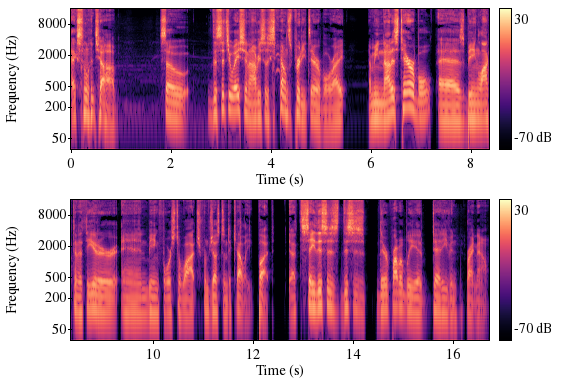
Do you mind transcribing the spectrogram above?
Excellent job. So, the situation obviously sounds pretty terrible, right? I mean, not as terrible as being locked in a theater and being forced to watch from Justin to Kelly, but I'd say this is this is they're probably a dead even right now.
